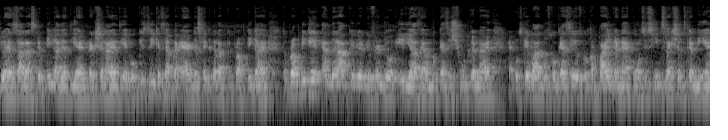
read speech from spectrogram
जो है सारा स्क्रिप्टिंग आ जाती है डायरेक्शन आ जाती है। वो किस तरीके से आपका एड जैसे अगर आपकी प्रॉपर्टी का है तो प्रॉपर्टी के अंदर आपके जो डिफरेंट जो एरियाज़ हैं, उनको कैसे शूट करना है उसके बाद उसको कैसे उसको कंपाइल करना है, कौन सी सीन सिलेक्शन करनी है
